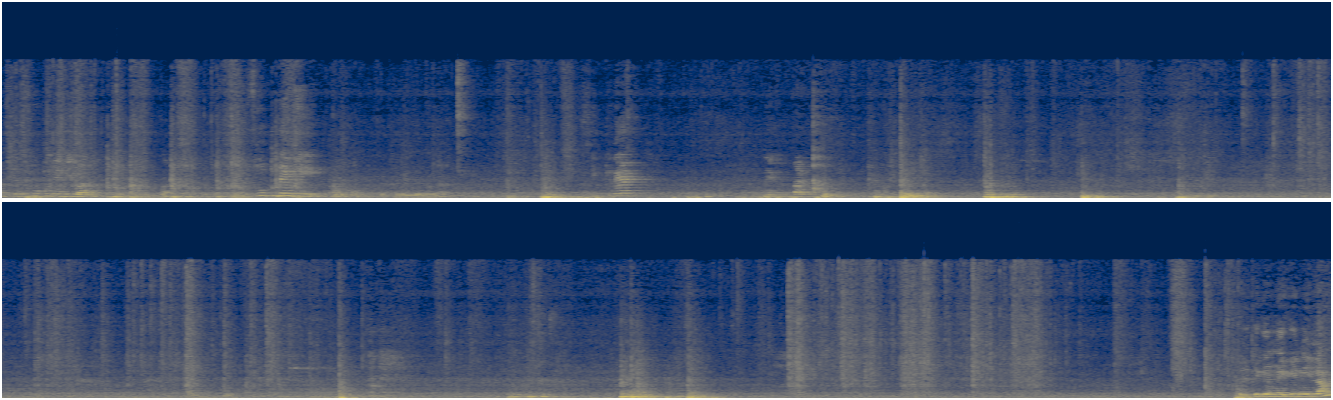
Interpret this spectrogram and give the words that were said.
আচ্ছা স্যুপ ম্যাগি বানাও স্যুপ ম্যাগি সিক্রেট এদিকে ম্যাগি নিলাম।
